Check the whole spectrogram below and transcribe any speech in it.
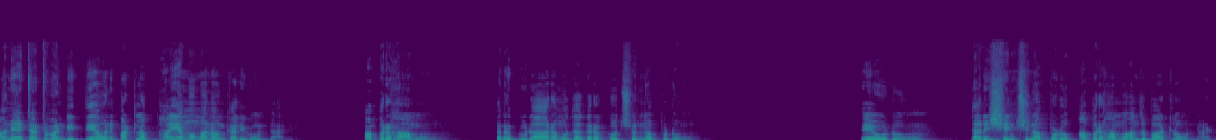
అనేటటువంటి దేవుని పట్ల భయము మనం కలిగి ఉండాలి. అబ్రహాము తన గుడారము దగ్గర కూర్చున్నప్పుడు దేవుడు దర్శించినప్పుడు అబ్రహాము అందుబాటులో ఉన్నాడు.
